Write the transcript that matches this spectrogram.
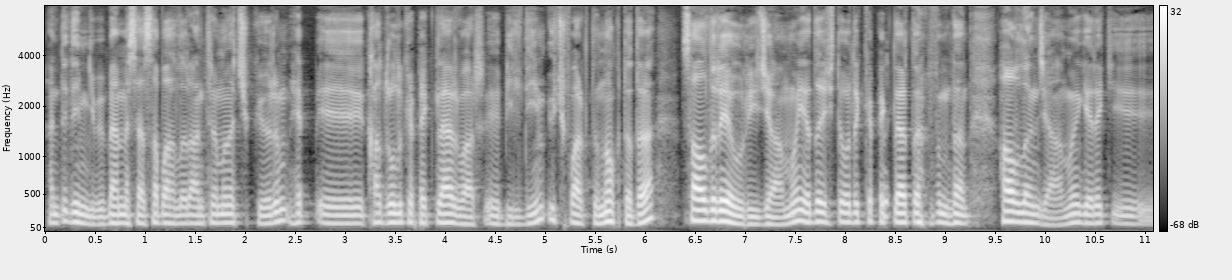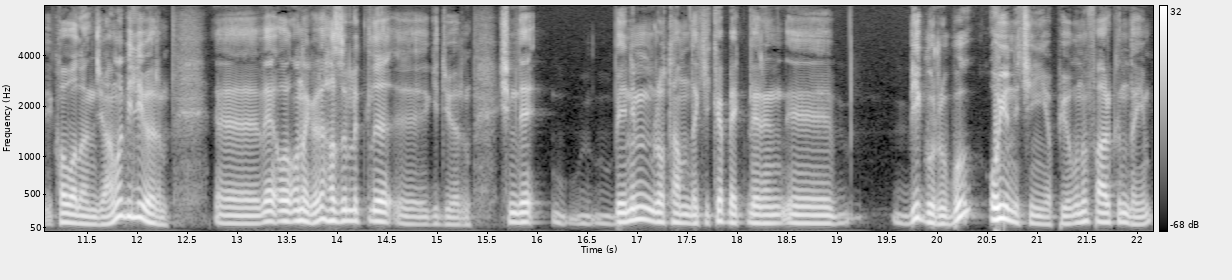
Hani, dediğim gibi ben mesela sabahları antrenmana çıkıyorum. Hep, eee, kadrolu köpekler var, eee, bildiğim. 3 farklı noktada saldırıya uğrayacağımı ya da, işte, oradaki köpekler tarafından havlanacağımı, gerek, eee, kovalanacağımı biliyorum. Eee, ve ona göre hazırlıklı, eee, gidiyorum. Şimdi benim rotamdaki köpeklerin, eee, bir grubu oyun için yapıyor, bunun farkındayım.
